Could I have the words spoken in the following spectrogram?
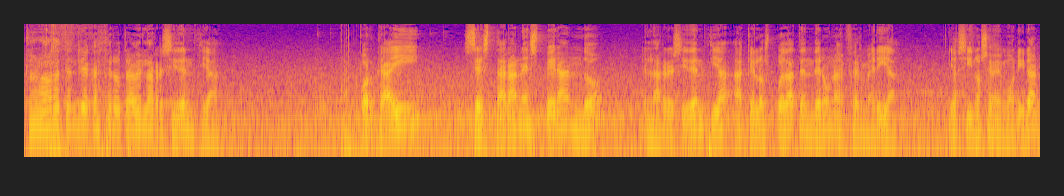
Claro, ahora tendría que hacer otra vez la residencia. Porque ahí se estarán esperando en la residencia a que los pueda atender una enfermería. Y así no se me morirán.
